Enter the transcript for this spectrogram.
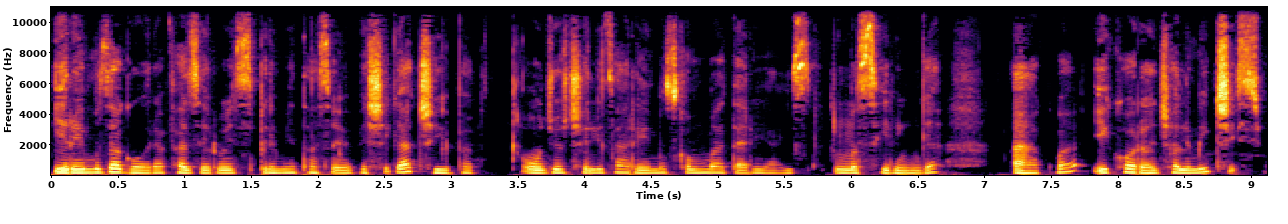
Iremos agora fazer uma experimentação investigativa, onde utilizaremos como materiais uma seringa, água e corante alimentício.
